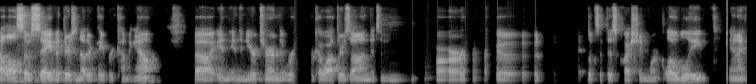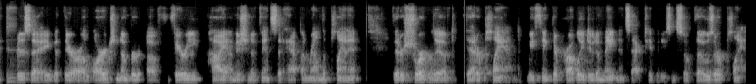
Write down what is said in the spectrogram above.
I'll also say, but there's another paper coming out uh, in, in the near term that we're co-authors on that's embargoed looks at this question more globally. And I to say that there are a large number of very high emission events that happen around the planet that are short lived that are planned. We think they're probably due to maintenance activities. And so those are planned.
